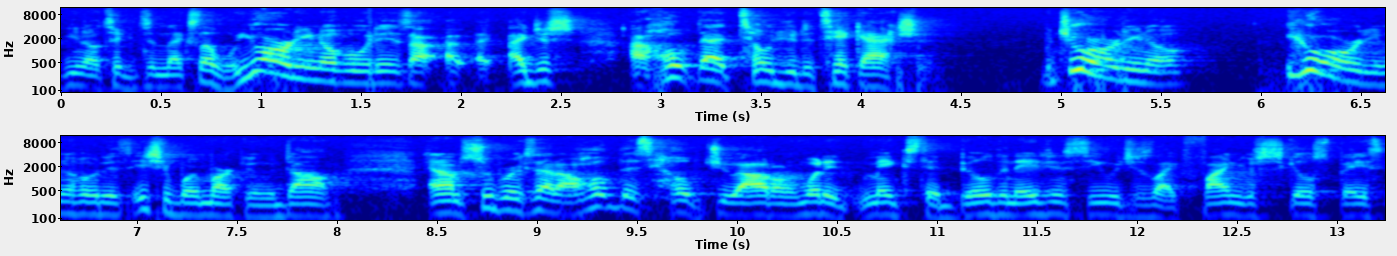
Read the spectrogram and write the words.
you know, take it to the next level. You already know who it is. I, I, I just I hope that tells you to take action, but you already know. You already know who it is. It's your boy Marketing with Dom. And I'm super excited. I hope this helped you out on what it makes to build an agency, which is like find your skill space,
